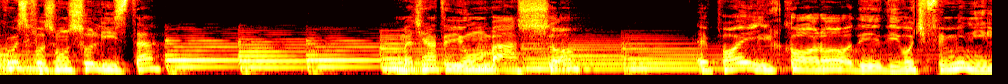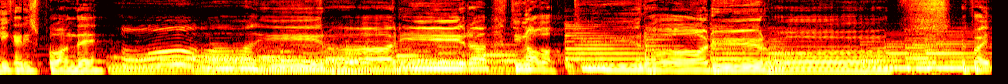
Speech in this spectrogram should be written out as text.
come se fosse un solista. Immaginatevi un basso e poi il coro di, di voci femminili che risponde di nuovo. E poi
